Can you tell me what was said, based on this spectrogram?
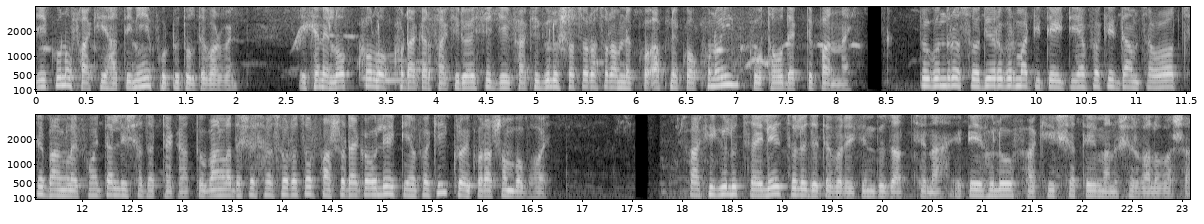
যে কোনো পাখি হাতে নিয়ে ফটো তুলতে পারবেন। এখানে লক্ষ লক্ষ টাকার পাখি রয়েছে, যেই পাখিগুলো সচরাচর আপনি আপনি কখনোই কোথাও দেখতে পান নাই। তো বন্ধুরা, সৌদি আরবের মাটিতে এই টিয়া পাখির দাম চাওয়া হচ্ছে বাংলায় পঁয়তাল্লিশ হাজার টাকা। তো বাংলাদেশে সচরাচর পাঁচশো টাকা হলে টিয়া পাখি ক্রয় করা সম্ভব হয়। পাখিগুলো চাইলেই চলে যেতে পারে, কিন্তু যাচ্ছে না। এটাই হলো পাখির সাথে মানুষের ভালোবাসা।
